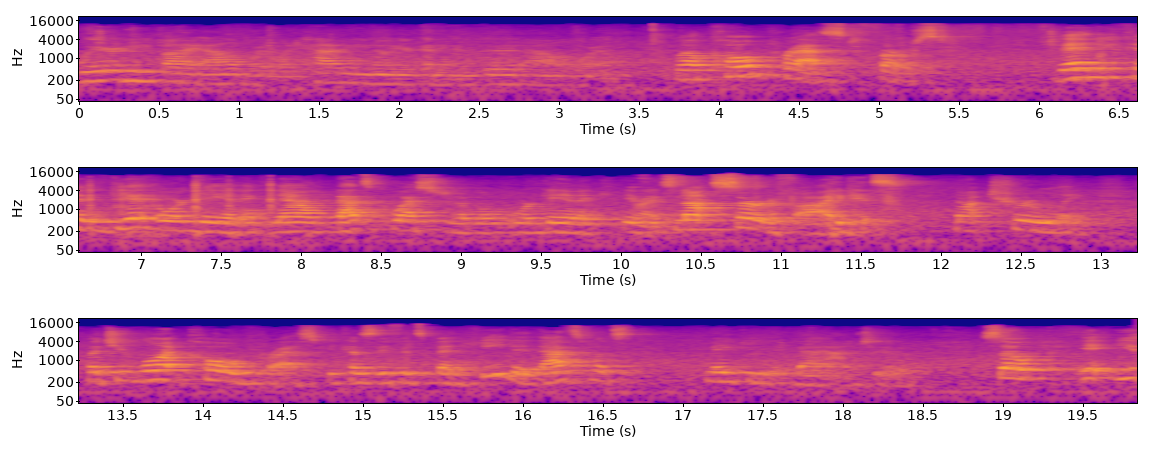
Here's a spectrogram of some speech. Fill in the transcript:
Where do you buy olive oil? Like, how do you know you're getting a good olive oil? Well, cold pressed first. Then you can get organic. Now, that's questionable, organic. If it's not certified, it's not truly. But you want cold pressed because if it's been heated, that's what's making it bad too. So it, you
